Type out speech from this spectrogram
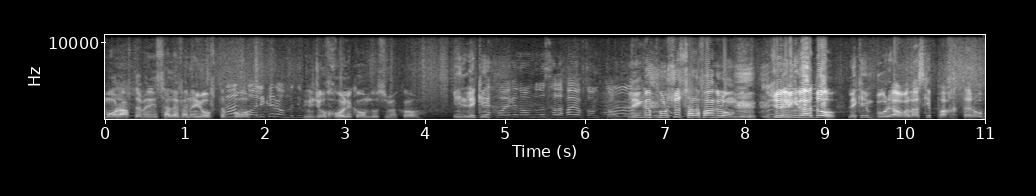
Мо рафта мени салафана ёфта А, бо инҷо холика омдосим ако ин лекин линга пур шуд салафан гиромди Лекин- линга адо лекин бори аввал аст ки пахтаро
